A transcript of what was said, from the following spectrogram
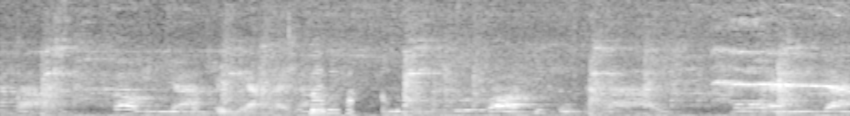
ทั้งหลายก็วิญญาณเป็นอย่างไรเล่าไม่ไม่ค่ะ เอาลงหมดเลยดูก่อนภิกษุทั้งหลายหมู่แห่งวิญญาณ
